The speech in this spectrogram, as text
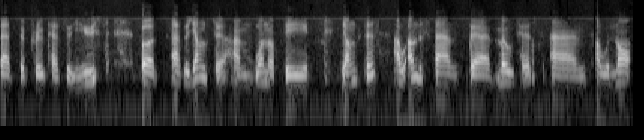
that the protesters used, but as a youngster, I'm one of the youngsters I will understand their motives and I will not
